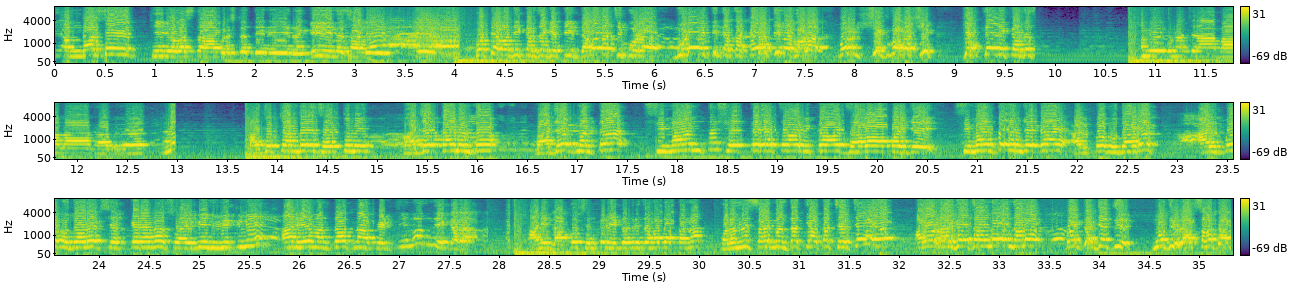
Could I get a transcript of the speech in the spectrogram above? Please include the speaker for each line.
Speaker 1: आमदार साहेब ही व्यवस्था भ्रष्टतेने रंगीन झाली. कोट्यावधी कर्ज घेतली दवाची पोरं बुडवती त्याचा करतीला घोडा म्हणून शेख बाबा शेख घेतलेले कर्ज. आम्ही कुणाच्या बाला घाबरत भाजपचे आमदार साहेब तुम्ही. भाजप काय म्हणता? भाजप म्हणता सीमांत शेतकऱ्याचा विकास झाला पाहिजे. सीमांत म्हणजे काय? अल्पभूधारक अल्पभूधारक शेतकऱ्यांना सोयाबीन विकली आणि हे म्हणतात ना फेडची नोंदणी करा. आणि लाखो शेतकरी एकत्रित जमा असताना फडणवीस साहेब म्हणतात की आता चर्चा आहे. अहो रायगडचं आंदोलन झालं. बैठक घेतली. मोदीला साथ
